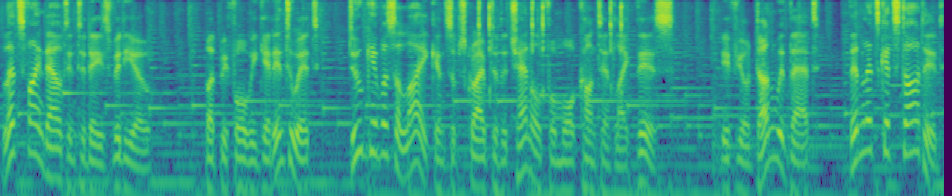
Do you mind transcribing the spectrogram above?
Let's find out in today's video. But before we get into it, do give us a like and subscribe to the channel for more content like this. If you're done with that, then let's get started.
